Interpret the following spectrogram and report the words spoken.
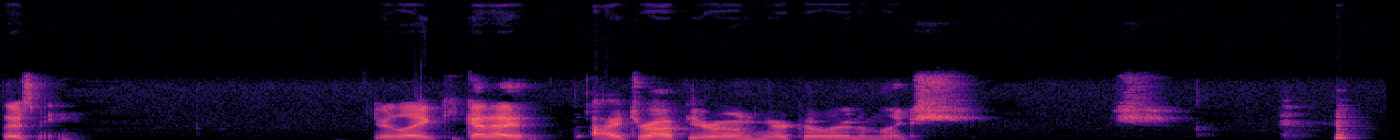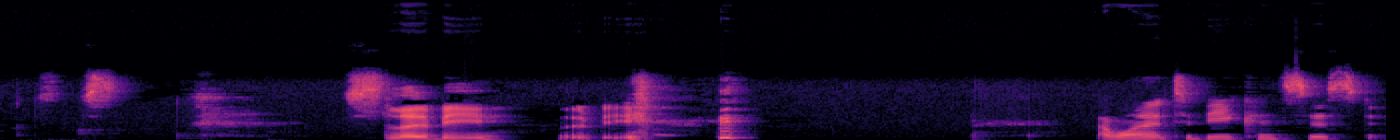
There's me. You're like, you gotta eye drop your own hair color, and I'm like, shh, shh. just, just let it be. It be. I want it to be consistent.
